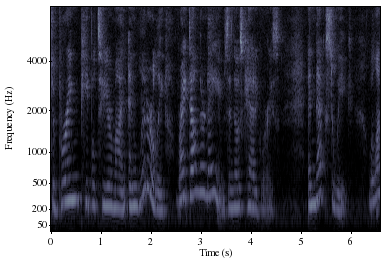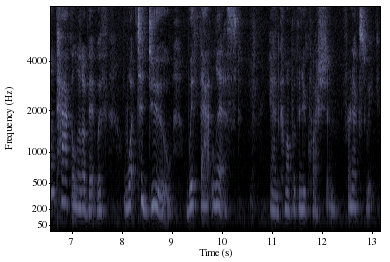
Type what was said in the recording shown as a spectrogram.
to bring people to your mind and literally write down their names in those categories. And next week, we'll unpack a little bit with what to do with that list and come up with a new question for next week.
